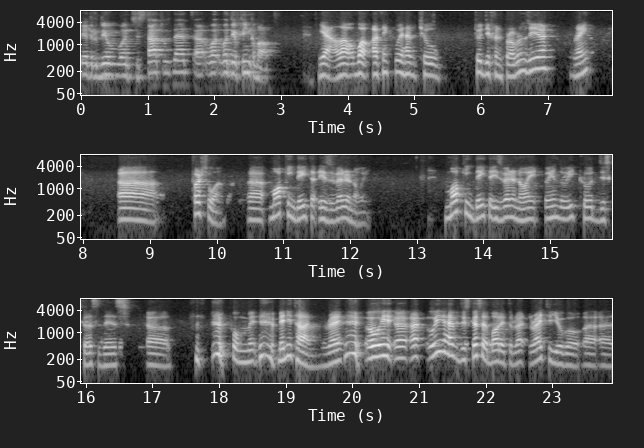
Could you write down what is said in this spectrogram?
Pedro, do you want to start with that? Uh, what, what do you think about? Yeah, well, I think we have two two different problems here, right? Uh, first one, uh, mocking data is very annoying. Mocking data is very annoying, and we could discuss this uh, for many times, right? We uh, uh, we have discussed about it, right, right Hugo, uh, uh,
